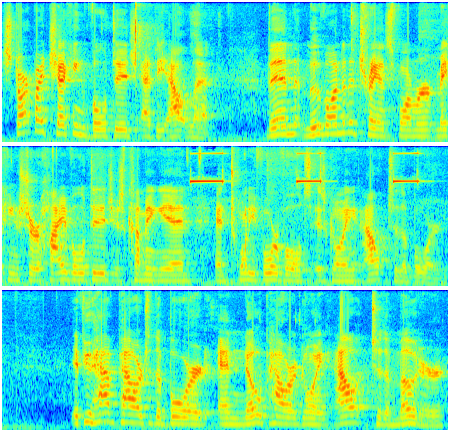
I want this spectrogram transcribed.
start by checking voltage at the outlet. Then move on to the transformer, making sure high voltage is coming in and 24 volts is going out to the board. If you have power to the board and no power going out to the motor,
